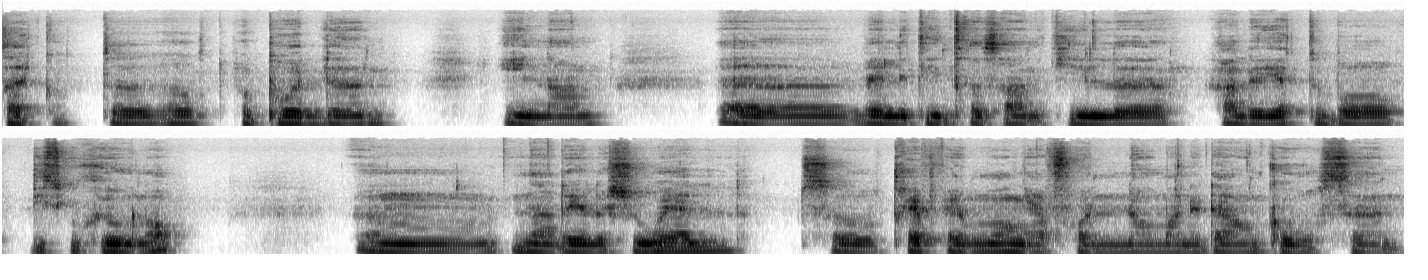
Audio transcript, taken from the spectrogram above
säkert eh, hört på podden innan. Eh, väldigt intressant kille. Hade jättebra diskussioner. Um, när det gäller Joel så träffade jag många från No Money Down-kursen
